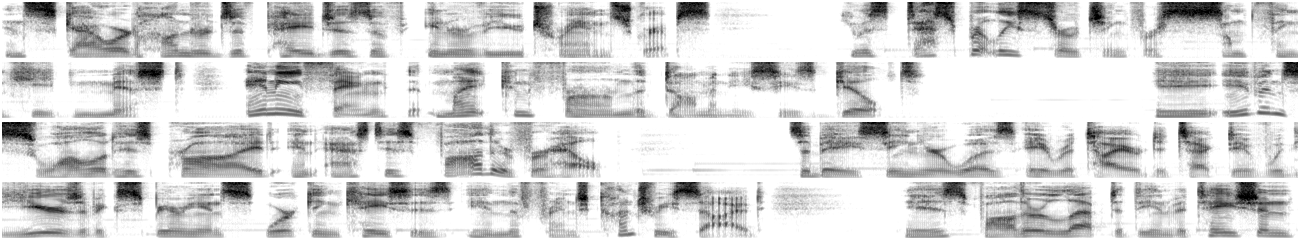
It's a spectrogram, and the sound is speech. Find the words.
and scoured hundreds of pages of interview transcripts. He was desperately searching for something he'd missed, anything that might confirm the Dominici's guilt. He even swallowed his pride and asked his father for help. Sébeille Sr. was a retired detective with years of experience working cases in the French countryside. His father leapt at the invitation,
